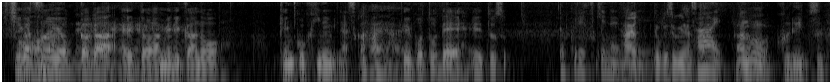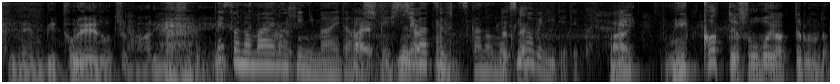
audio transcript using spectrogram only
7月の4日が、えっと、アメリカの建国記念日なんですか、はいはい、ということで、えっと、独立記念日、はい、独立記念日、はい、あの独立記念日トレードっていうのがありましてね。でその前の日に前倒しで、7月2日の木曜日に出てくる、はい、3日って相場やってるんだっ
